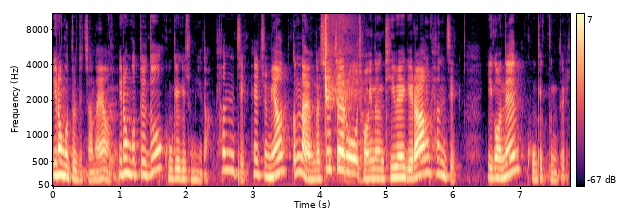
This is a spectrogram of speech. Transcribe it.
이런 것들도 있잖아요. 네. 이런 것들도 고객이 줍니다. 편집 해주면 끝나요. 그러니까 실제로 저희는 기획이랑 편집 이거는 고객분들이.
